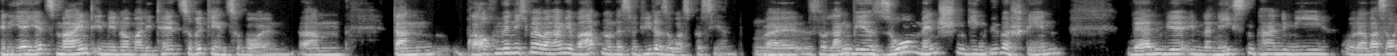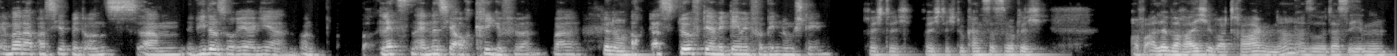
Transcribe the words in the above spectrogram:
wenn ihr jetzt meint, in die Normalität zurückgehen zu wollen, ähm, dann brauchen wir nicht mehr lange warten und es wird wieder sowas passieren. Mhm. Weil solange wir so Menschen gegenüberstehen, werden wir in der nächsten Pandemie oder was auch immer da passiert mit uns, ähm, wieder so reagieren und letzten Endes ja auch Kriege führen, weil genau. auch das dürfte ja mit dem in Verbindung stehen. Richtig, richtig. Du kannst das wirklich auf alle Bereiche übertragen. Ne? Also, dass eben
